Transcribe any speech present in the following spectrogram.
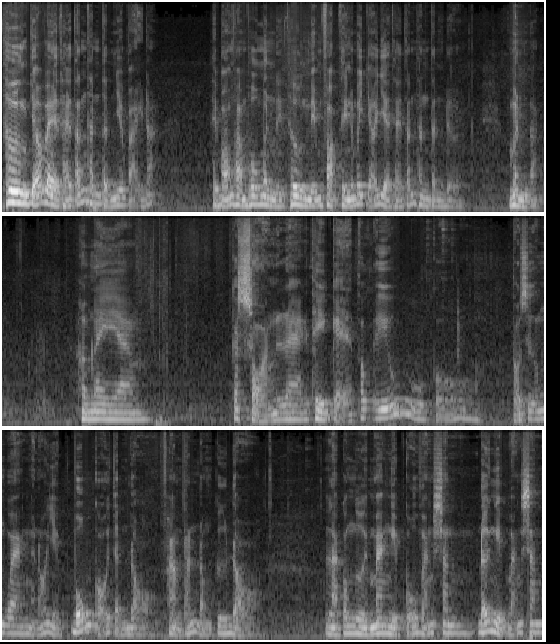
Thường trở về thể tánh thanh tịnh như vậy đó. Thì bọn phàm phu mình thì thường niệm phật thì nó mới trở về thể tánh thanh tịnh được. Mình đó. Hôm nay à, có soạn ra cái thi kệ tốt yếu của tổ sư ông quang ngài nói về bốn cõi tịnh độ, phàm thánh đồng cư độ. Là con người mang nghiệp cũ vãng sanh, đới nghiệp vãng sanh.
